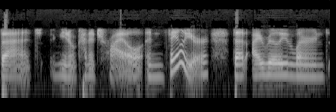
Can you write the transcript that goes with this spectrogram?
that, you know, kind of trial and failure that I really learned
